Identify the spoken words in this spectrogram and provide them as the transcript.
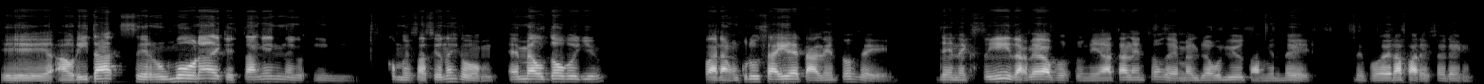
Eh, ahorita se rumora de que están en, conversaciones con MLW para un cruce ahí de talentos de, de NXT y darle la oportunidad a talentos de MLW también de, de poder aparecer en,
